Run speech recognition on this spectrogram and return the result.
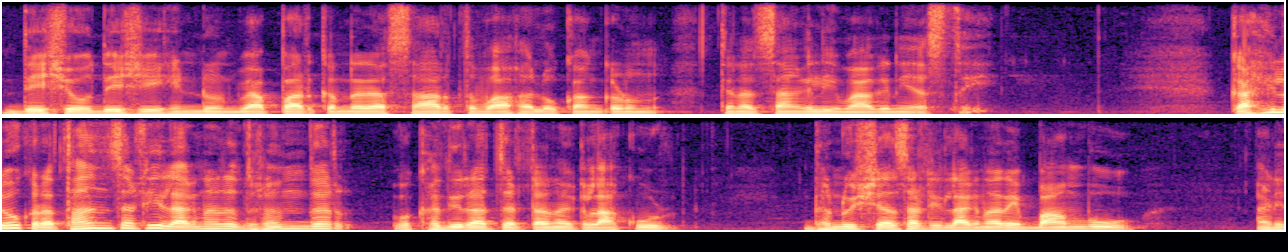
देशोदेशी हिंडून व्यापार करणाऱ्या सार्थवाह लोकांकडून त्यांना चांगली मागणी असते. काही लोक रथांसाठी लागणारं धुरंधर व खदिराचं टणक लाकूड धनुष्यासाठी लागणारे बांबू आणि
